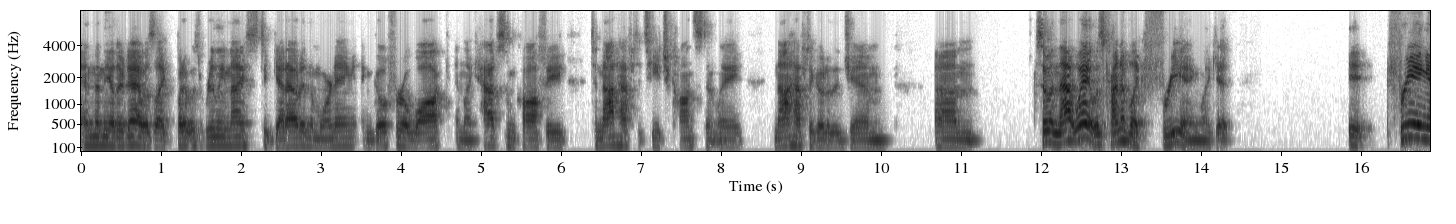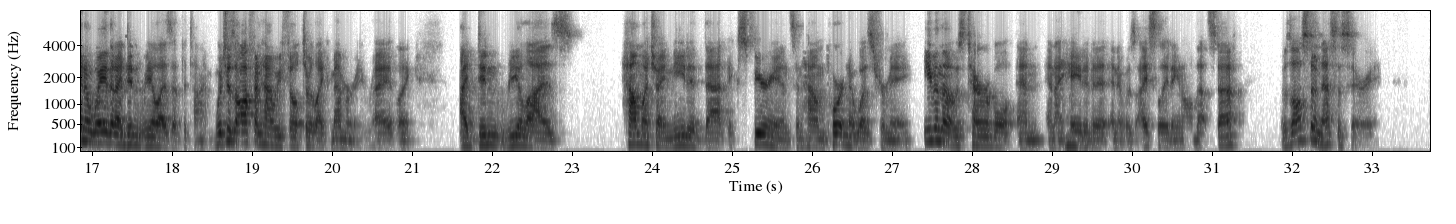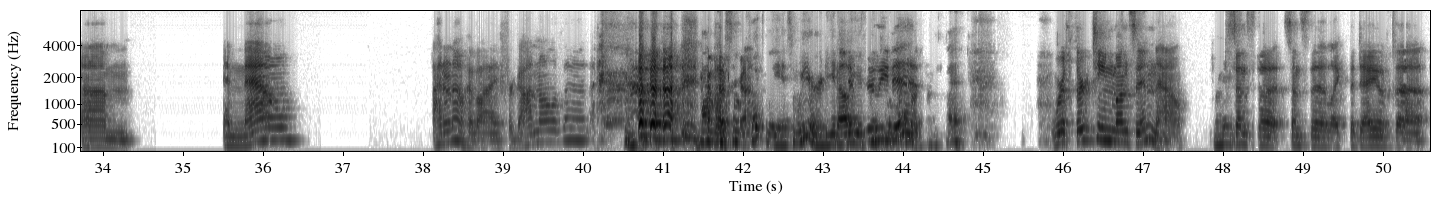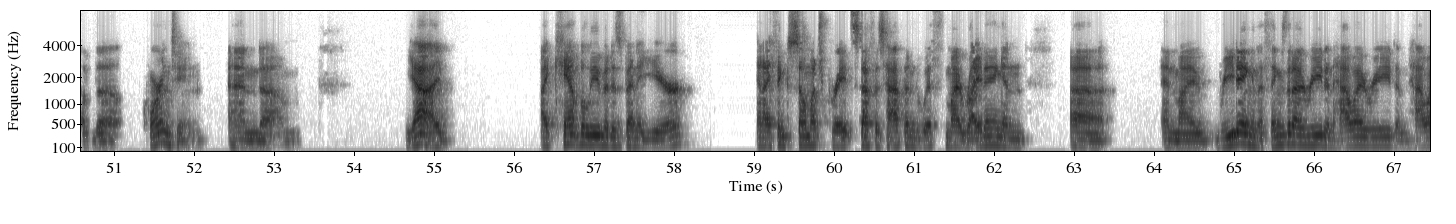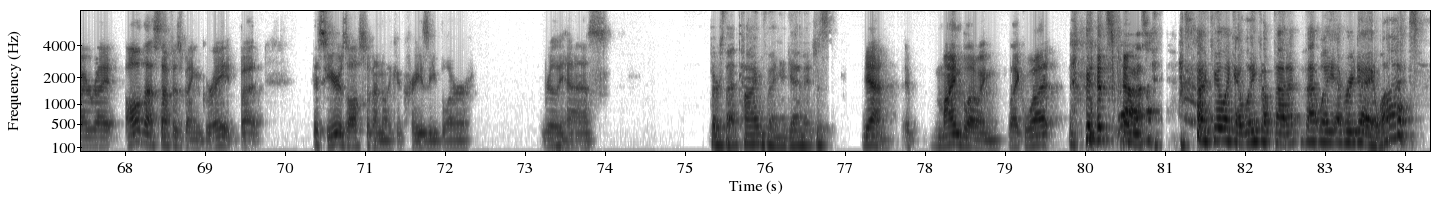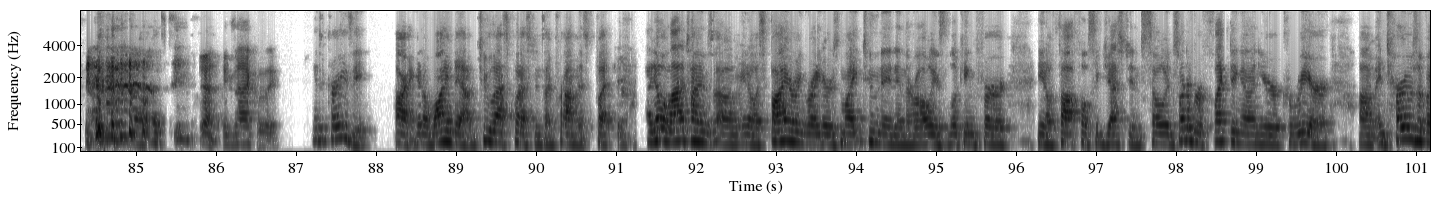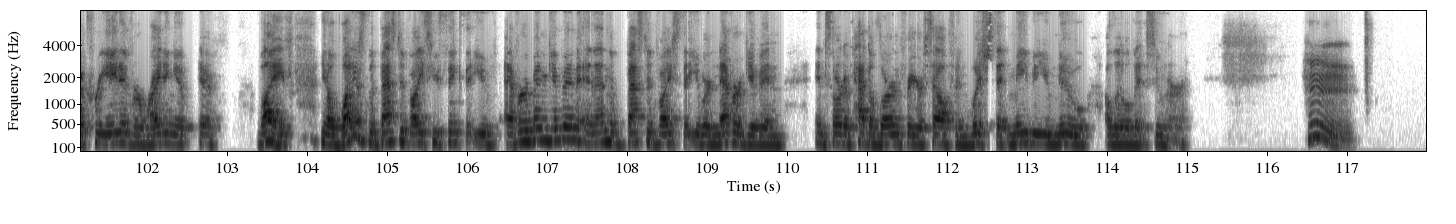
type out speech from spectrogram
And then the other day I was like, but it was really nice to get out in the morning and go for a walk and like have some coffee, to not have to teach constantly, not have to go to the gym. Um, so in that way, it was kind of like freeing, like it, it freeing in a way that I didn't realize at the time, which is often how we filter like memory, right? Like I didn't realize how much I needed that experience and how important it was for me, even though it was terrible and and I hated it and it was isolating and all that stuff. It was also necessary. Um, and now, I don't know. Have I forgotten all of that? Happened so quickly. It's weird, you know. It you really did. We're 13 months in now right. since the since the like the day of the of the quarantine, and um, yeah, I I can't believe it has been a year, and I think so much great stuff has happened with my writing and uh, and my reading and the things that I read and how I read and how I write. All that stuff has been great, but this year has also been like a crazy blur. Really mm-hmm. has. There's that time thing again. It just yeah, it, mind blowing. Like what? it's yeah, I feel like I wake up that that way every day. What? yeah, exactly. It's crazy. All right, gonna wind down. Two last questions, I promise. But I know a lot of times, um, you know, aspiring writers might tune in and they're always looking for, you know, thoughtful suggestions. So, in sort of reflecting on your career, um, in terms of a creative or writing a, life, you know, what is the best advice you think that you've ever been given, and then the best advice that you were never given and sort of had to learn for yourself and wish that maybe you knew a little bit sooner? Hmm.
